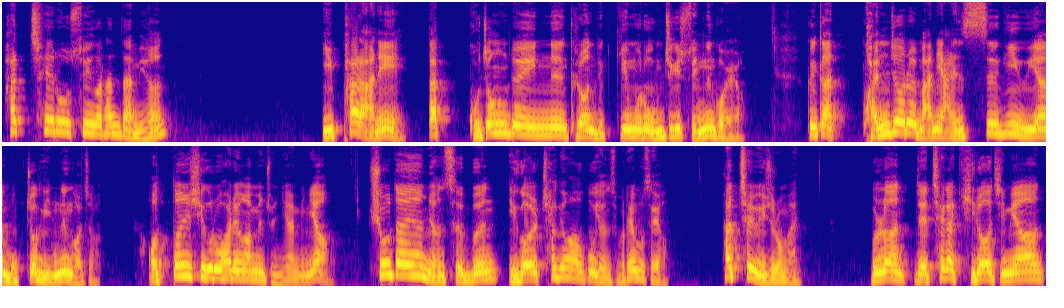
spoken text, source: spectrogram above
하체로 스윙을 한다면 이 팔 안에 딱 고정되어 있는 그런 느낌으로 움직일 수 있는 거예요. 그러니까 관절을 많이 안 쓰기 위한 목적이 있는 거죠. 어떤 식으로 활용하면 좋냐면요. 쇼다이언 연습은 이걸 착용하고 연습을 해보세요. 하체 위주로만. 물론 이제 체가 길어지면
